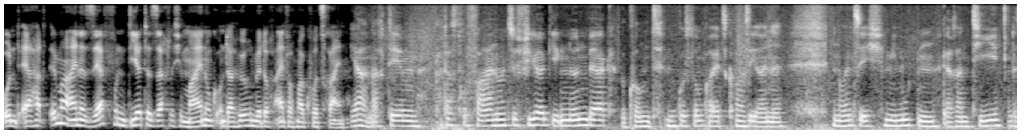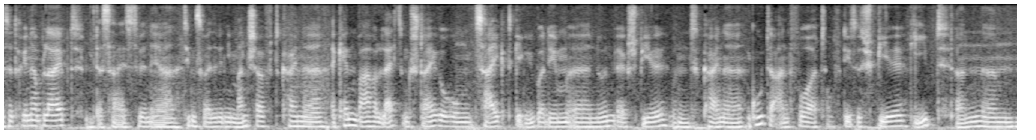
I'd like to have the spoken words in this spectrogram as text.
und er hat immer eine sehr fundierte sachliche Meinung und da hören wir doch einfach mal kurz rein. Ja, nach dem katastrophalen 0 zu 4 gegen Nürnberg bekommt Mirko Slomka jetzt quasi eine 90 Minuten Garantie, dass er Trainer bleibt. Das heißt, wenn er, beziehungsweise wenn die Mannschaft keine erkennbare Leistungssteigerung zeigt gegenüber dem äh, Nürnberg-Spiel und keine gute Antwort auf dieses Spiel gibt, dann ähm,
